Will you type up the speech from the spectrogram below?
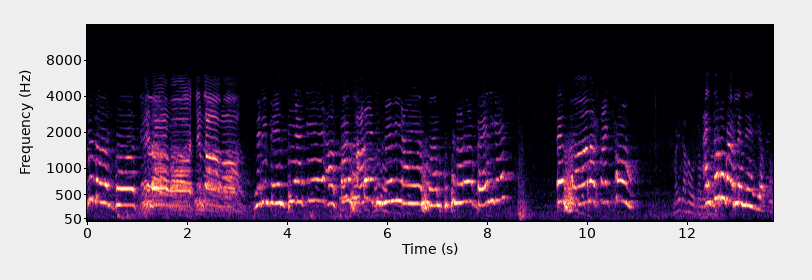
ਜਿੰਦਾਬਾਦ। ਜਿੰਦਾਬਾਦ ਜਿੰਦਾਬਾਦ ਮੇਰੀ ਬੇਨਤੀ ਹੈ ਕਿ ਆਪਾਂ ਸਾਰੇ ਜਿੰਨੇ ਵੀ ਆਏ ਆ ਸਵਾਲ ਪੁੱਛਣ ਵਾਲੇ ਉਹ ਬੈਠ ਗਏ ਤੇ ਸਵਾਲ ਆਪਾਂ ਇੱਥੋਂ ਇੱਧਰ ਨੂੰ ਕਰ ਲੈਂਦੇ ਆ ਜੀ ਆਪਾਂ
